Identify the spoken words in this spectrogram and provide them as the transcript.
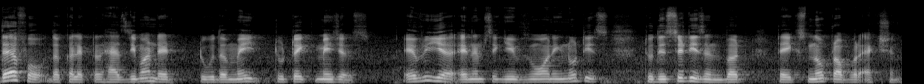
Therefore, the collector has demanded to the ma- to take measures. Every year, NMC gives warning notice to the citizen but takes no proper action.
